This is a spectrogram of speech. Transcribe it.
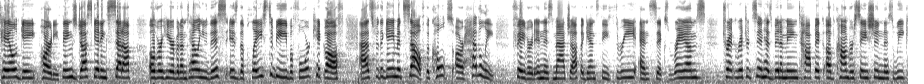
tailgate party. Things just getting set up over here, but I'm telling you, this is the place to be before kickoff. As for the game itself, the Colts are heavily favored in this matchup against the 3 and 6 Rams. Trent Richardson has been a main topic of conversation this week.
